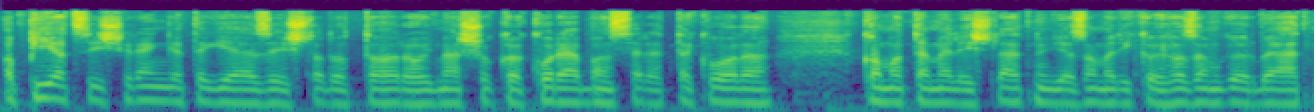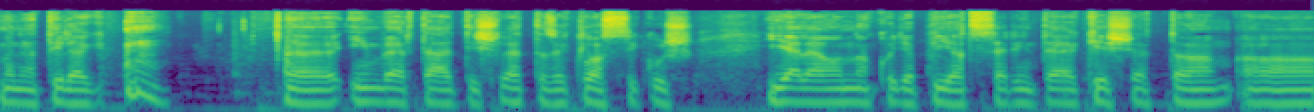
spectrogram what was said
A piac is rengeteg jelzést adott arra, hogy már sokkal korábban szerettek volna kamatemelést látni, ugye az amerikai hozamgörbe átmenetileg invertált is lett, ez egy klasszikus jele annak, hogy a piac szerint elkésett a, a,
